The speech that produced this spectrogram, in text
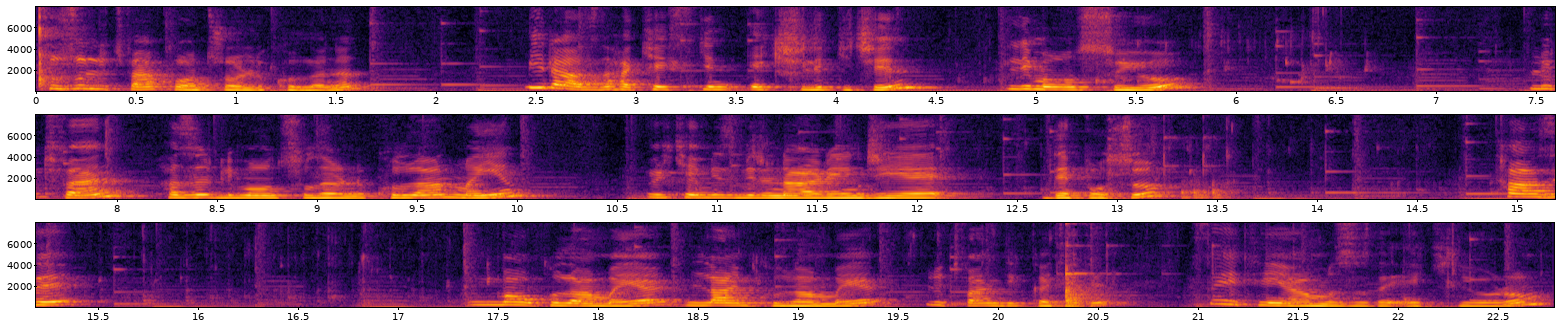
tuzu lütfen kontrollü kullanın. Biraz daha keskin ekşilik için limon suyu. Lütfen hazır limon sularını kullanmayın. Ülkemiz bir narenciye deposu. Taze limon kullanmaya, lime kullanmaya lütfen dikkat edin. Zeytinyağımızı da ekliyorum.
